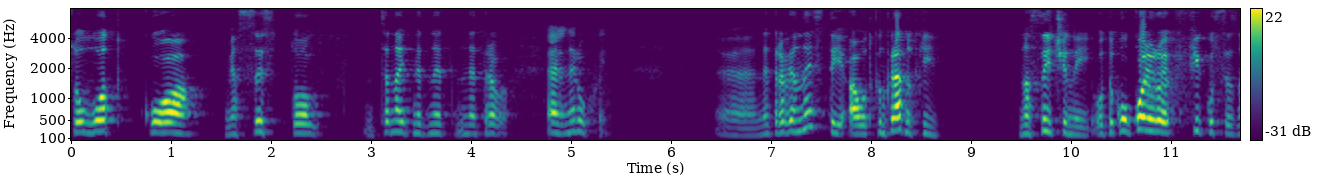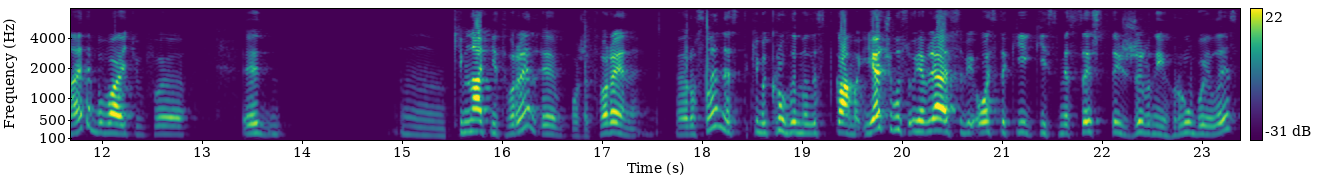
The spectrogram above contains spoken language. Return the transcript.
солодко м'ясисто. Це навіть не, не, не трав... Ель, не рухай. Е, не трав'янистий, а от конкретно такий насичений. От такого кольору, як фікуси, знаєте, бувають в. Кімнатні тварини, е, боже, тварини, рослини з такими круглими листками. І я чомусь уявляю собі ось такий якийсь м'ясистий, жирний, грубий лист.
